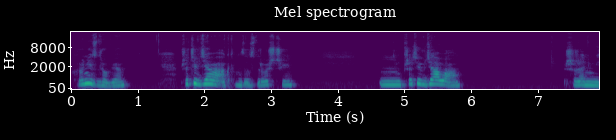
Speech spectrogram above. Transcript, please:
chroni zdrowie, przeciwdziała aktom zazdrości, mm, przeciwdziała szerzeniu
